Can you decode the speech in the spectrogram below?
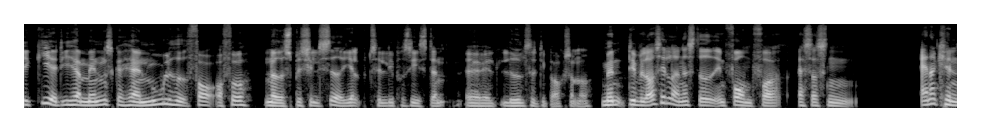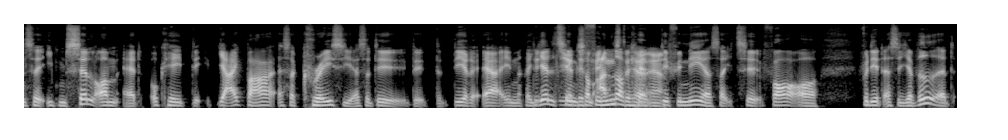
det giver de her mennesker her en mulighed for at få noget specialiseret hjælp til lige præcis den øh, lidelse, de bokser med. Men det er vel også et eller andet sted en form for altså sådan anerkendelse i dem selv om, at okay, det, jeg er ikke bare altså crazy, altså det, det, det er en reel ja, ting, det som findes, andre her, kan ja. definere sig til for at fordi at, altså, jeg ved, at,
